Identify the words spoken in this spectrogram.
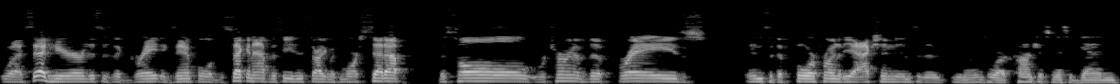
what I said here. This is a great example of the second half of the season, starting with more setup. This whole return of the Freys into the forefront of the action, into the you know into our consciousness again,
